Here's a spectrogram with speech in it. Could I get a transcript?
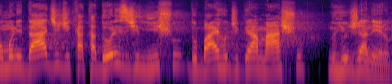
comunidade de catadores de lixo do bairro de Gramacho, no Rio de Janeiro.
